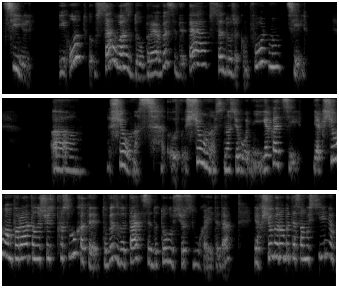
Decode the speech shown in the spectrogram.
Ціль. І от все у вас добре, ви сидите, все дуже комфортно, ціль. А, що у нас? Що у нас на сьогодні? Яка ціль? Якщо вам порадили щось прослухати, то ви звертайтеся до того, що слухаєте. Да? Якщо ви робите самостійно,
